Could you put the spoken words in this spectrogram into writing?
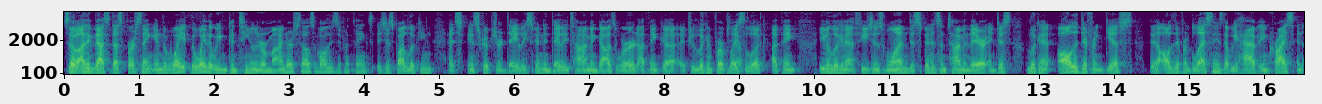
So I think that's that's the first thing. And the way the way that we can continually remind ourselves of all these different things is just by looking at in Scripture daily, spending daily time in God's Word. I think uh, if you're looking for a place to look, I think even looking at Ephesians one, just spending some time in there and just looking at all the different gifts the, all the different blessings that we have in Christ, and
